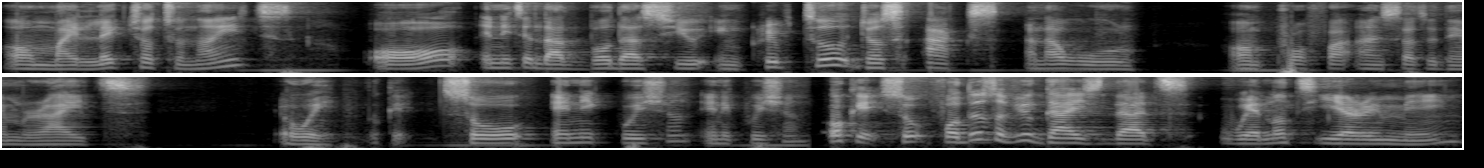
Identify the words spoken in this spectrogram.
um, my lecture tonight or anything that bothers you in crypto. Just ask, and I will um, proffer answer to them right away. Okay. So any question? Any question? Okay. So for those of you guys that were not hearing me,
